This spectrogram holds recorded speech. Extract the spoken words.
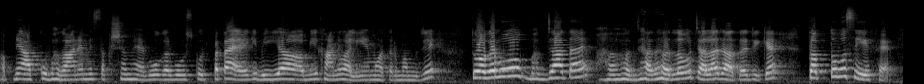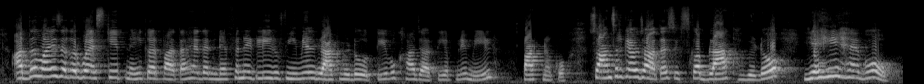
अपने आप को भगाने में सक्षम है वो, अगर वो उसको पता है कि भैया अब ये खाने वाली है मोहतरमा मुझे तो अगर वो भग जाता है, भग जाता है मतलब वो चला जाता है, ठीक है, तब तो वो सेफ़ है। अदरवाइज़ अगर वो एस्केप नहीं कर पाता है देन डेफिनेटली जो फीमेल ब्लैक विडो होती है, वो खा जाती है अपने मेल पार्टनर को। सो आंसर क्या हो जाता है? सिक्स का ब्लैक विडो यही है वो,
